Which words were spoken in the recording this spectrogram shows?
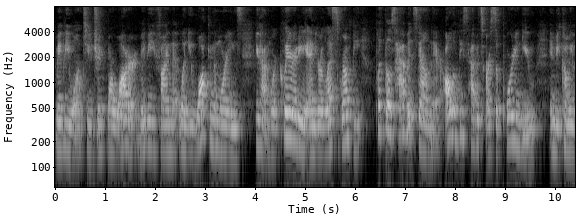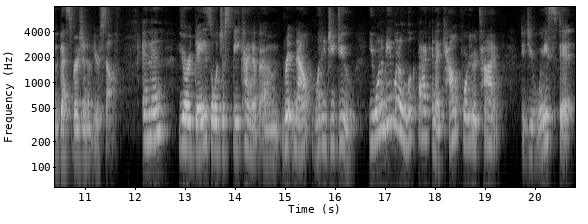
Maybe you want to drink more water. Maybe you find that when you walk in the mornings, you have more clarity and you're less grumpy. Put those habits down there. All of these habits are supporting you in becoming the best version of yourself. And then your days will just be kind of um, written out. What did you do? You want to be able to look back and account for your time. Did you waste it?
